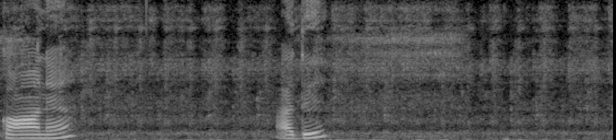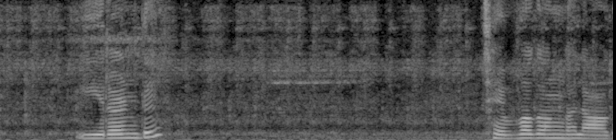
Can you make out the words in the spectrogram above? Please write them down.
காண அது இரண்டு செவ்வகங்களாக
